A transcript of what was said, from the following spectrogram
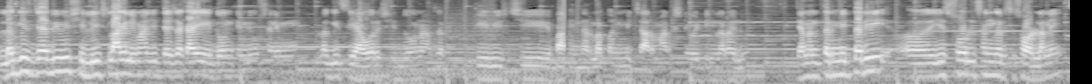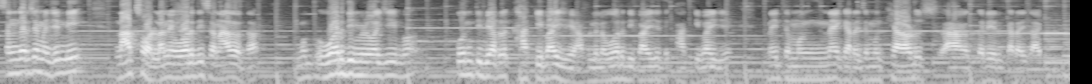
लगेच ज्या दिवशी लिस्ट लागली माझी त्याच्या काही दोन तीन दिवसांनी लगेच या वर्षी दोन हजार तेवीसची बाहेरला पण मी चार मार्क्सने वेटिंगला राहिलो. त्यानंतर मी तरी हे सोड संघर्ष सोडला नाही. संघर्ष म्हणजे मी नाद सोडला नाही वर्दीचा नाद होता. मग वर्दी मिळवायची कोणती बी आपल्याला खाकी पाहिजे आपल्याला वर्दी पाहिजे तर खाकी पाहिजे. नाही तर मग नाही करायचं मग खेळाडूच करिअर करायचं.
